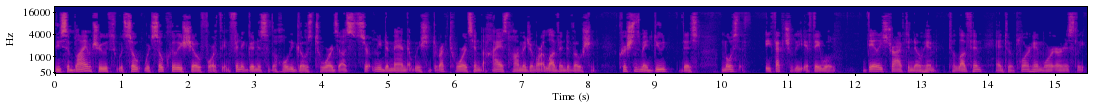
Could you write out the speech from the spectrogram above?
These sublime truths, which so, which so clearly show forth the infinite goodness of the Holy Ghost towards us, certainly demand that we should direct towards him the highest homage of our love and devotion. Christians may do this most effectually if they will daily strive to know him, to love him, and to implore him more earnestly,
